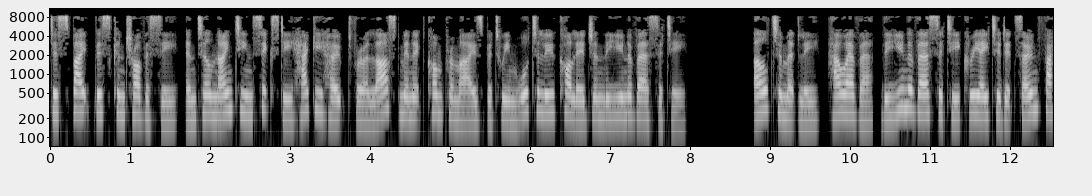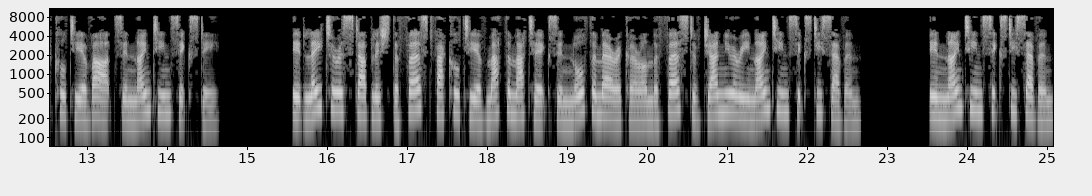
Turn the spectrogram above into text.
Despite this controversy, until 1960 Hagey hoped for a last-minute compromise between Waterloo College and the university. Ultimately, however, the university created its own Faculty of Arts in 1960. It later established the first Faculty of Mathematics in North America on 1 January 1967. In 1967,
